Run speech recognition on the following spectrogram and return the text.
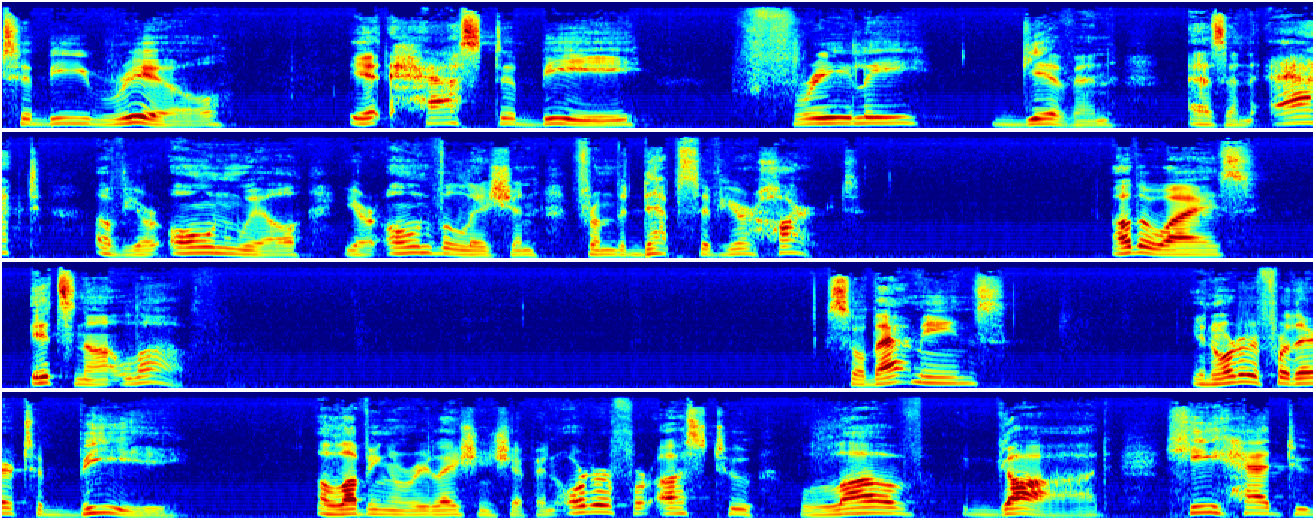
to be real, it has to be freely given as an act of your own will, your own volition, from the depths of your heart. Otherwise, it's not love. So that means, in order for there to be a loving relationship, in order for us to love God, He had to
